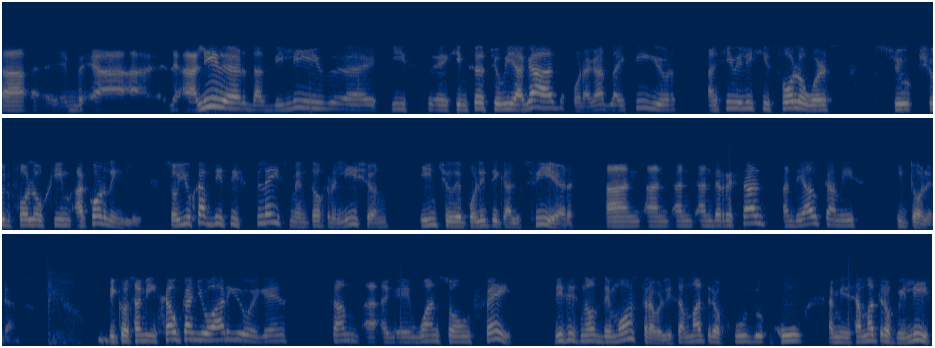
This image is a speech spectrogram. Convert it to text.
a leader that believes uh, his, uh, himself to be a god or a god-like figure, and he believes his followers should, should follow him accordingly. So you have this displacement of religion into the political sphere, and, and, and, and the result and the outcome is intolerance. Because, I mean, how can you argue against some uh, one's own faith? This is not demonstrable. It's a matter of who, do, who, I mean, it's a matter of belief,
